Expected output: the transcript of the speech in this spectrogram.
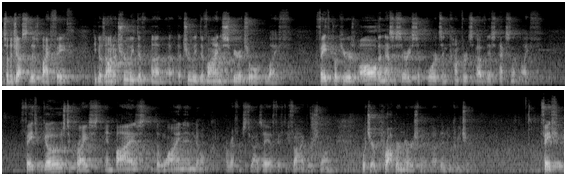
So the just lives by faith. He goes on a truly, uh, a truly divine spiritual life. Faith procures all the necessary supports and comforts of this excellent life. Faith goes to Christ and buys the wine and milk, a reference to Isaiah 55, verse 1, which are proper nourishment of the new creature. Faith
